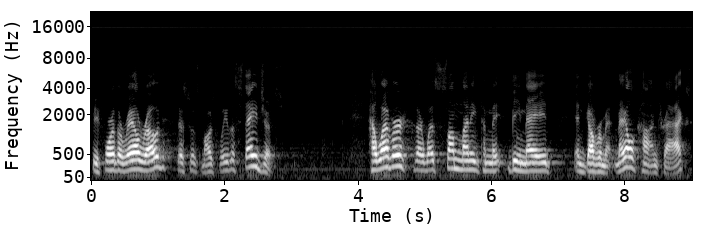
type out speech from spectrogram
Before the railroad, this was mostly the stages. However, there was some money to ma be made in government mail contracts,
